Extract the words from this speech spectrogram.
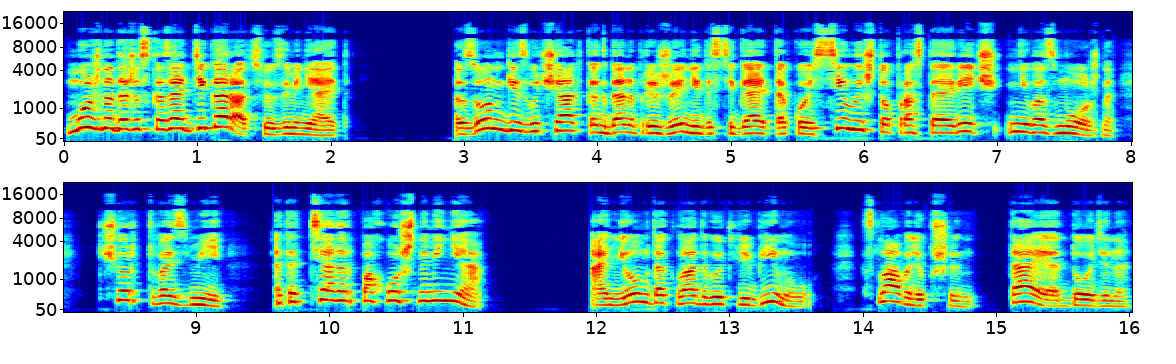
Можно даже сказать, декорацию заменяет. Зонги звучат, когда напряжение достигает такой силы, что простая речь невозможна. Черт возьми, этот театр похож на меня. О нем докладывают любимому. Слава Любшин, Тая Додина.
